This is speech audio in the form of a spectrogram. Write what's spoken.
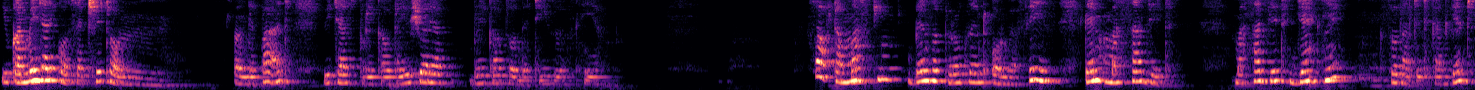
You can majorly concentrate on on the part which has breakout. I usually have breakout on the T-zone here. So after masking benzoyl peroxide on your face, then massage it. Massage it gently so that it can get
